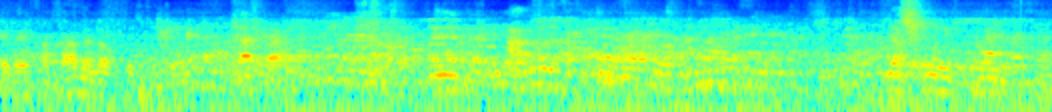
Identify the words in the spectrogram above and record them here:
che per passare l'ho questo giorno. nicht.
